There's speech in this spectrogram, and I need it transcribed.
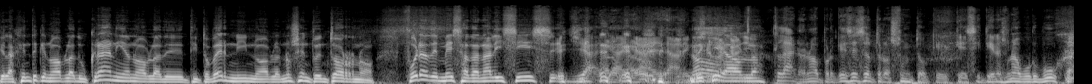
que la gente que no habla de Ucrania, no habla de Tito Berni, no habla, no sé, en tu entorno, fuera de mesa de análisis, eh, Ya, ya, ya, ya. ¿de No, qué habla? Claro, no, porque ese es otro asunto, que, que si tienes una burbuja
